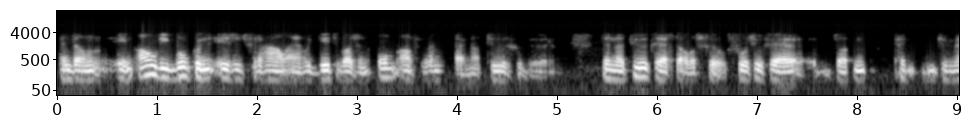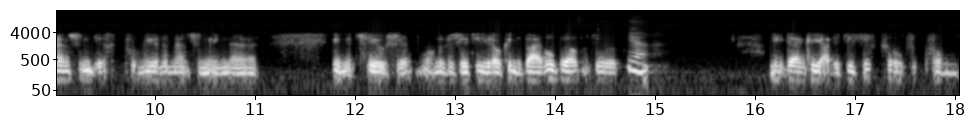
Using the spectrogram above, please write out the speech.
En dan in al die boeken is het verhaal eigenlijk, dit was een onafwendbaar natuurgebeuren. De natuur krijgt alle schuld. Voor zover dat de mensen, de geformeerde mensen in, uh, in het Zeeuwse, want we zitten hier ook in de Bijbelbelt natuurlijk. Ja. Die denken, ja, dit is de schuld van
